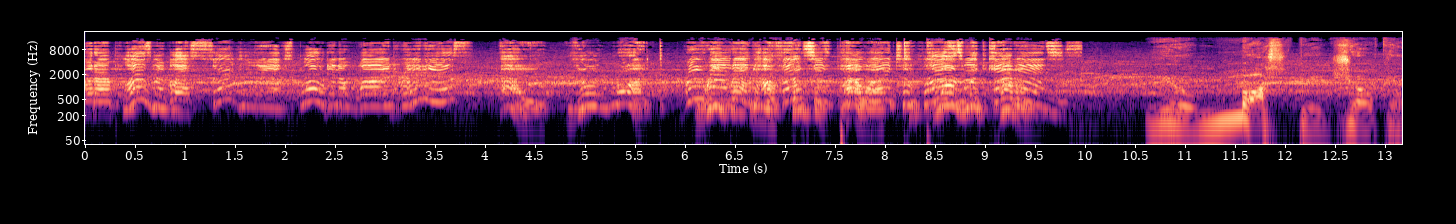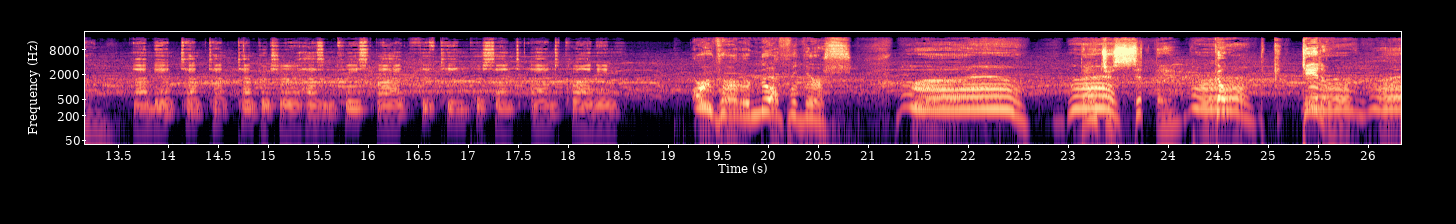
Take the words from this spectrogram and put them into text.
but our plasma blasts certainly explode in a wide radius. Hey, you're right. Rerouting offensive power to plasma cannons. You must be joking. Ambient temp- temp- temperature has increased by 15% and climbing. I've had enough of this. Don't just sit there. Go. Get him!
